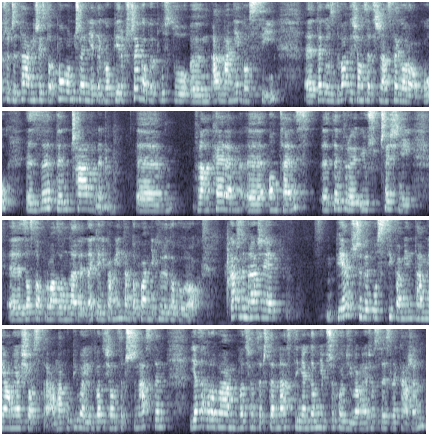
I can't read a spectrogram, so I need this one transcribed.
przeczytałam, że jest to połączenie tego pierwszego wypustu Armaniego C, e, tego z 2013 roku, z tym czarnym flankerem Ontens, tym, który już wcześniej został wprowadzony na rynek. Ja nie pamiętam dokładnie, który to był rok. W każdym razie Pierwszy wypust C pamiętam miała moja siostra. Ona kupiła je w 2013. Ja zachorowałam w 2014. Jak do mnie przychodziła, moja siostra jest lekarzem,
